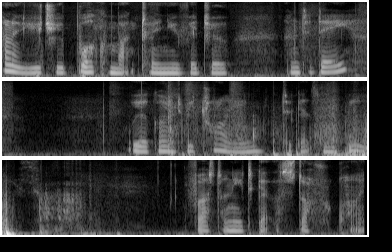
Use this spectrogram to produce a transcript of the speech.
Hello YouTube, welcome back to a new video and today we are going to be trying to get some bees. First I need to get the stuff required.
